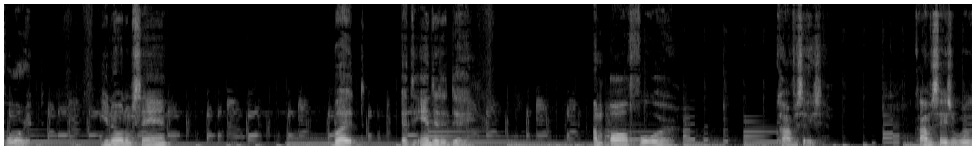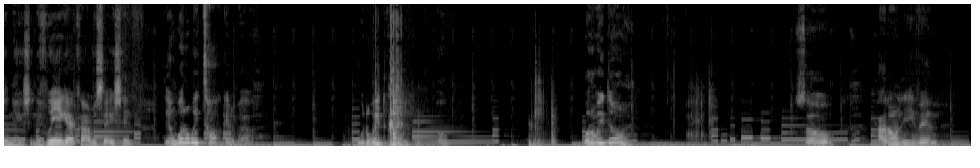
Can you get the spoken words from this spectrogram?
for it. You know what I'm saying? But at the end of the day, I'm all for conversation. Conversation rules the nation. If we ain't got conversation, then what are we talking about? What are we doing? Oh, what are we doing? So I don't even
